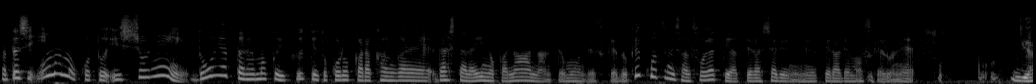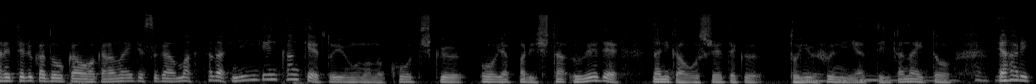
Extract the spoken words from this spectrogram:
私今のこと一緒にどうやったらうまくいくっていうところから考え出したらいいのかななんて思うんですけど結構内海さんそうやってやってらっしゃるように見受けられますけどねやれてるかどうかはわからないですが、まあ、ただ人間関係というものの構築をやっぱりした上で何かを教えていくというふうにやっていかないと、やはり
